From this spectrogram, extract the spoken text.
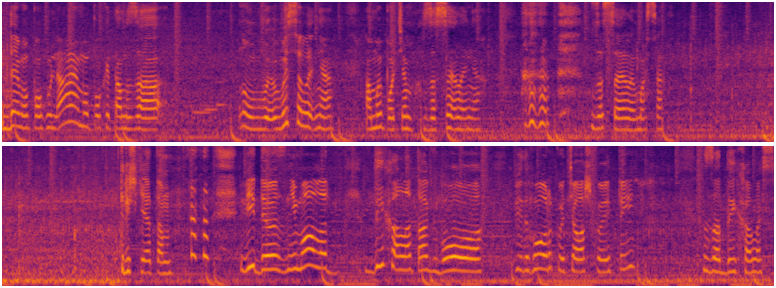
Йдемо погуляємо, поки там за ну, виселення, а ми потім заселення. Заселимося. Трішки я там відео знімала, дихала так, бо під горку тяжко йти. Задихалась.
